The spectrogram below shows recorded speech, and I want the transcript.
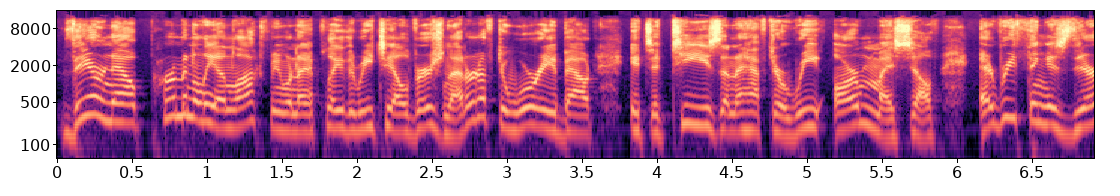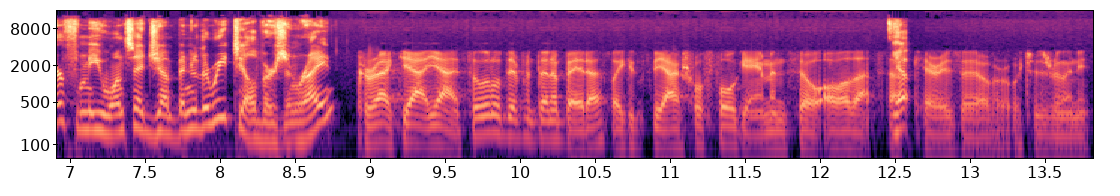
they are now permanently unlocked for me when I play the retail version. I don't have to worry about it's a tease and I have to rearm myself. Everything is there for me once I jump into the retail version, right? Correct. Yeah, yeah. It's a little different than a beta. Like it's the actual full game, and so all of that stuff yep. carries it over, which is really neat.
